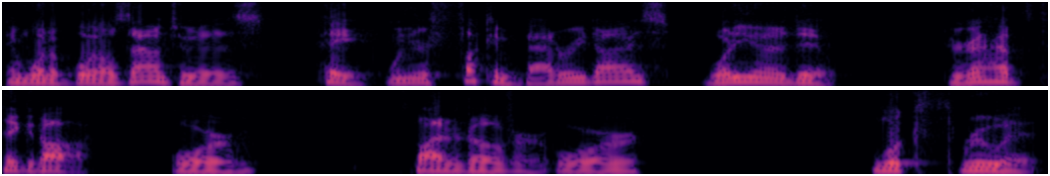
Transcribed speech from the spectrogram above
And what it boils down to is, hey, when your fucking battery dies, what are you going to do? You're going to have to take it off or slide it over or look through it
